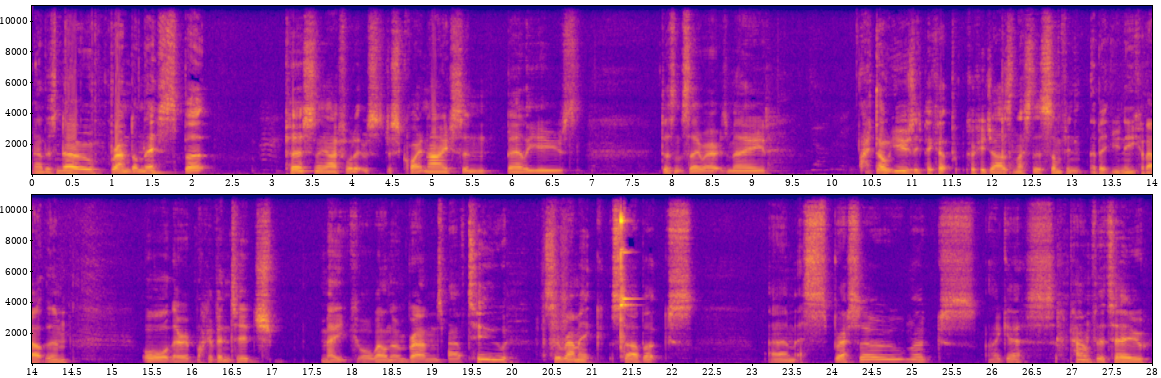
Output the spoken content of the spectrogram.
Now there's no brand on this, but personally I thought it was just quite nice and barely used. Doesn't say where it was made. I don't usually pick up cookie jars unless there's something a bit unique about them or they're like a vintage make or well-known brand. I have two ceramic Starbucks um, espresso mugs, I guess. Pound for the two,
